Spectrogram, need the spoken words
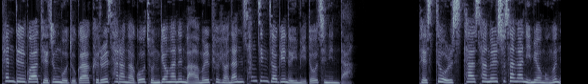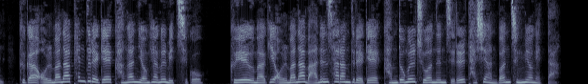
팬들과 대중 모두가 그를 사랑하고 존경하는 마음을 표현한 상징적인 의미도 지닌다. 베스트 올스타 상을 수상한 이명웅은 그가 얼마나 팬들에게 강한 영향을 미치고 그의 음악이 얼마나 많은 사람들에게 감동을 주었는지를 다시 한번 증명했다.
